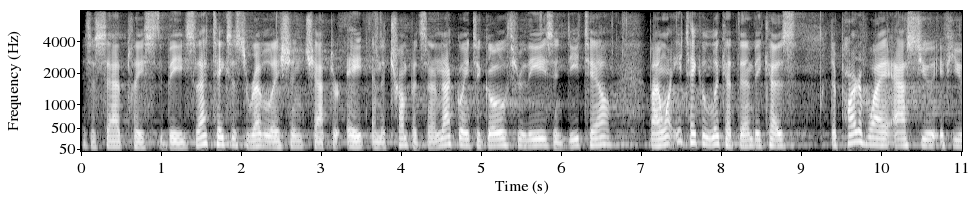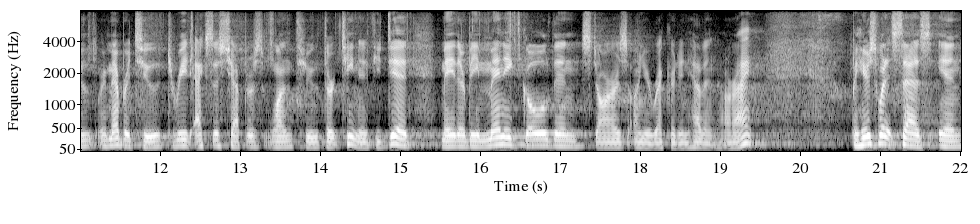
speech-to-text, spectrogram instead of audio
It's a sad place to be. So that takes us to Revelation chapter 8 and the trumpets. And I'm not going to go through these in detail, but I want you to take a look at them because they're part of why I asked you, if you remember to, to read Exodus chapters 1 through 13. And if you did, may there be many golden stars on your record in heaven, all right? But here's what it says in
